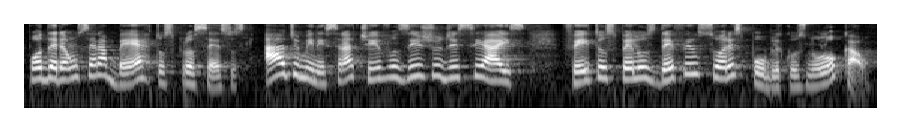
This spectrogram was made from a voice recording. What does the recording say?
poderão ser abertos processos administrativos e judiciais feitos pelos defensores públicos no local.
